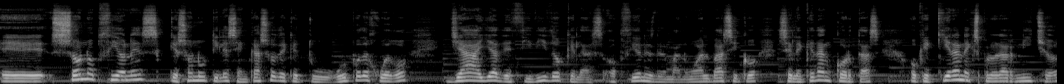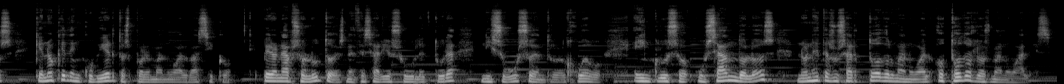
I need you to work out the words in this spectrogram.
eh, son opciones que son útiles en caso de que tu grupo de juego ya haya decidido que las opciones del manual básico se le quedan cortas o que quieran explorar nichos que no queden cubiertos por el manual básico. Pero en absoluto es necesario su lectura ni su uso dentro del juego, e incluso usándolos no necesitas usar todo el manual o todos los manuales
